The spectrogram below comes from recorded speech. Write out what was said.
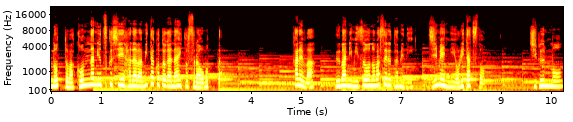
ノットはこんなに美しい花は見たことがないとすら思った。彼は馬に水を飲ませるために地面に降り立つと、自分も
